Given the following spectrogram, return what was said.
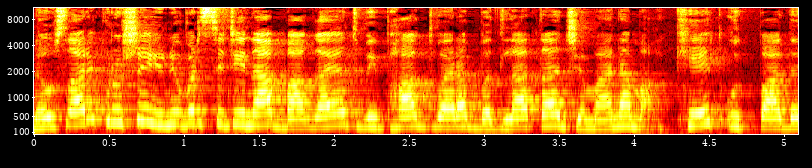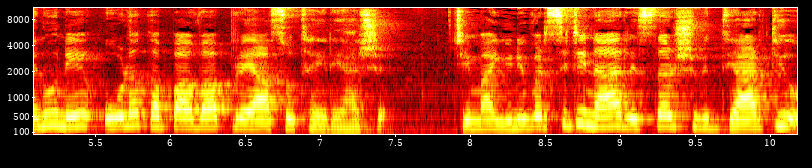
નવસારી કૃષિ યુનિવર્સિટીના બાગાયત વિભાગ દ્વારા બદલાતા જમાનામાં ખેત ઉત્પાદનોને ઓળખ અપાવવા પ્રયાસો થઈ રહ્યા છે. જેમાં યુનિવર્સિટીના રિસર્ચ વિદ્યાર્થીઓ,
